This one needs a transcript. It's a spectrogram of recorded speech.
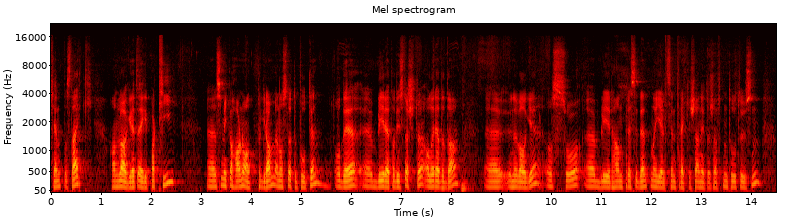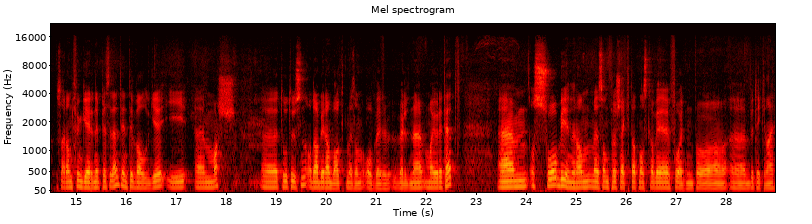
kjent og sterk. Han lager et eget parti uh, som ikke har noe annet program enn å støtte Putin. Og det uh, blir et av de største allerede da, under valget. Og så blir han president når Jeltsin trekker seg nyttårsaften 2000. Og så er han fungerende president inntil valget i mars 2000. Eh, og da blir han valgt med sånn overveldende majoritet. Um, og så begynner han med sånn prosjekt at nå skal vi få orden på butikken her.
